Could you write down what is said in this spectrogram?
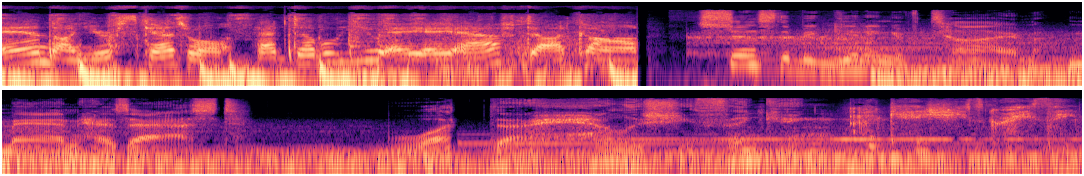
and on your schedule at WAAF.com. Since the beginning of time, man has asked, What the hell is she thinking? Okay, she's crazy.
